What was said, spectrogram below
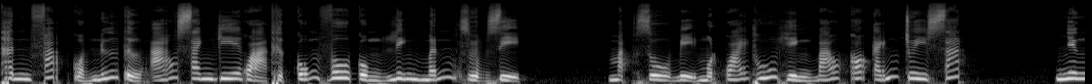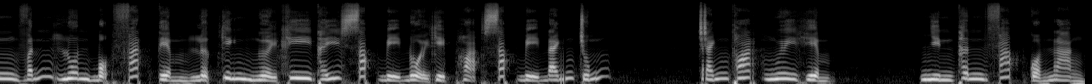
Thân pháp của nữ tử áo xanh kia quả thực cũng vô cùng linh mẫn dụ dị. Mặc dù bị một quái thú hình báo có cánh truy sát. Nhưng vẫn luôn bộc phát tiềm lực kinh người khi thấy sắp bị đuổi kịp hoặc sắp bị đánh trúng. Tránh thoát nguy hiểm. Nhìn thân pháp của nàng.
